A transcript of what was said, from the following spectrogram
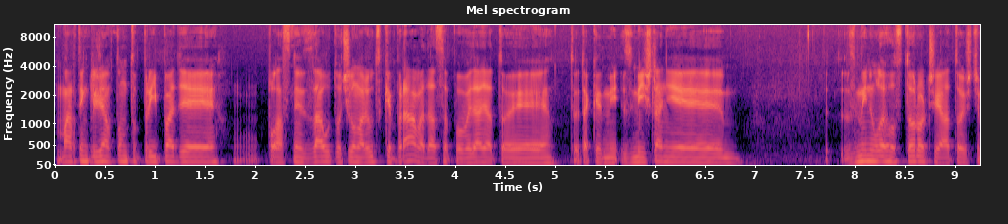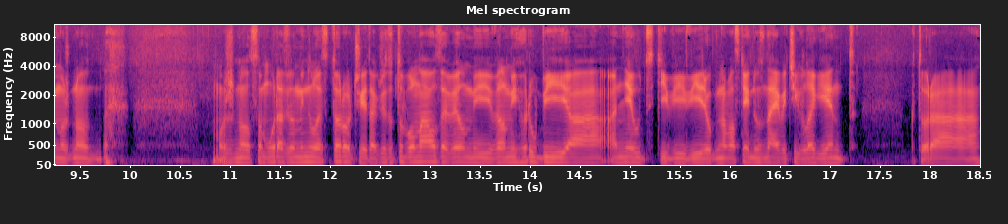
Martin Kližan v tomto prípade vlastne zautočil na ľudské práva, dá sa povedať, a to je, to je také zmýšľanie z minulého storočia, a to ešte možno možno som urazil minulé storočie, takže toto bol naozaj veľmi, veľmi hrubý a, a neúctivý výrok na vlastne jednu z najväčších legend, ktorá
